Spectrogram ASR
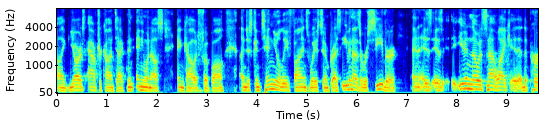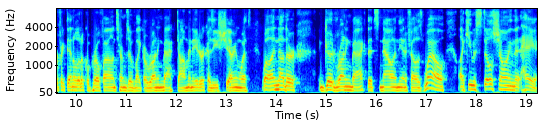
like yards after contact than anyone else in college football, and just continually finds ways to impress, even as a receiver and is is even though it's not like uh, the perfect analytical profile in terms of like a running back dominator because he's sharing yep. with well another good running back that's now in the NFL as well like he was still showing that hey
